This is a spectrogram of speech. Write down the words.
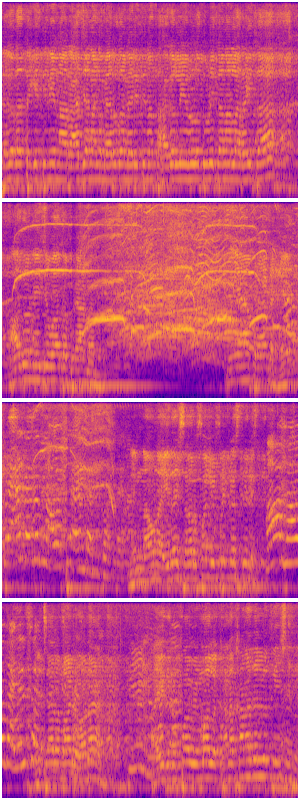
ತೆಗೆದ ತೆಗಿತೀನಿ, ನಾ ರಾಜ ನಂಗೆ ಮೆರೆದ ಮೆರಿತೀನಿ ಅಂತ ಹಗಲು ಇರುಳು ದುಡಿತಾನಲ್ಲ ರೈತ, ಅದು ನಿಜವಾದ ಬ್ರ್ಯಾಂಡ್ ಅದು ಬ್ರ್ಯಾಂಡ್? ನಿನ್ನ ಅವನ ಐದೈದು ಸಾವಿರ ರೂಪಾಯಿ ಲಿಟ್ರಿಗೆ ಕಳಿಸ್ತೀರಿ. ವಿಚಾರ ಮಾಡಿ ಅಣ್ಣ. ಐದು ರೂಪಾಯಿ ವಿಮಾಲ ಕನಕನದಲ್ಲೂ ಕೇಸರಿ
